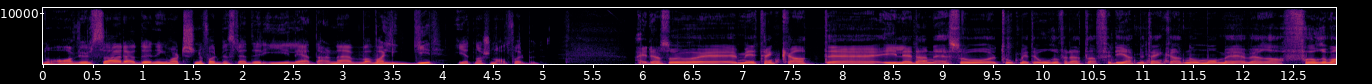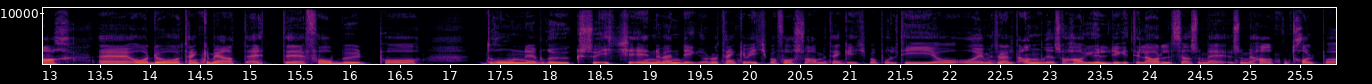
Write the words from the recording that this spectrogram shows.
noe avgjørelse her. Audun Ingvardsen, forbundsleder i Lederne, hva ligger i et nasjonalt forbud? Nei, det så, eh, Vi tenker at eh, i Lederne så tok vi til orde for dette fordi at vi tenker at nå må vi være føre var. Eh, og da tenker vi at et eh, forbud på dronebruk som ikke er nødvendig, og da tenker vi ikke på forsvar, vi tenker ikke på politi og, og eventuelt andre som har gyldige tillatelser, som vi har kontroll på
